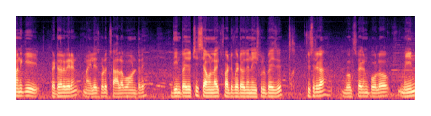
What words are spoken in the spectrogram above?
మనకి పెట్రోల్ వేరియంట్ మైలేజ్ కూడా చాలా బాగుంటుంది. దీని ప్రైస్ వచ్చి seven lakhs forty five thousand ఈస్ఫుల్ ప్రైస్. చూసారుగా వోక్స్ వ్యాగన్ పోలో మెయిన్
